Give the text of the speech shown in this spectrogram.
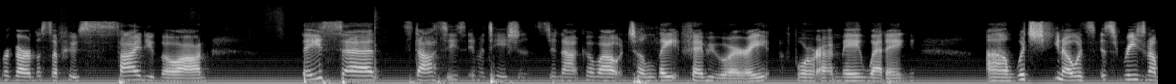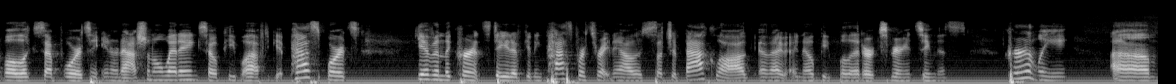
regardless of whose side you go on. They said Stassi's invitations did not go out until late February for a May wedding, um, which, you know, is, is reasonable except for it's an international wedding, so people have to get passports. given the current state of getting passports right now, there's such a backlog, and I, I know people that are experiencing this currently. Um,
